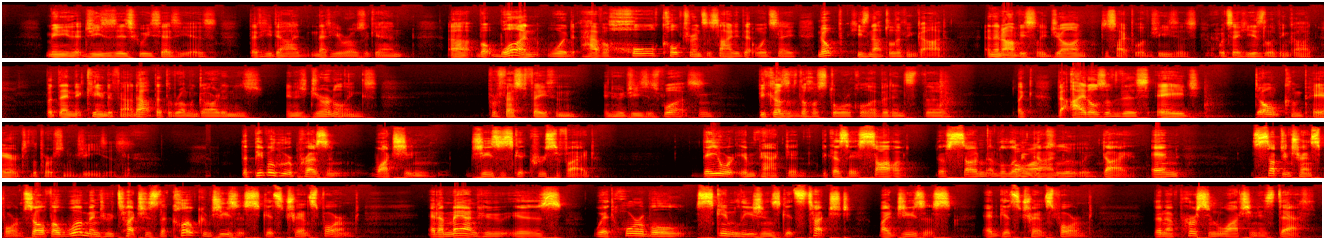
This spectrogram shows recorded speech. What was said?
meaning that Jesus is who he says he is, that he died and that he rose again. Uh, but one would have a whole culture and society that would say, nope, he's not the living God. And then obviously John, disciple of Jesus, would say he is the living God. But then it came to find out that the Roman guard in his in his journalings professed faith in, in who Jesus was mm. because of the historical evidence, the like the idols of this age don't compare to the person of Jesus. Yeah. The people who were present watching Jesus get crucified, they were impacted because they saw the Son of the living oh, God die. And something transformed. So if a woman who touches the cloak of Jesus gets transformed, and a man who is with horrible skin lesions gets touched by Jesus and gets transformed, then a person watching his death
